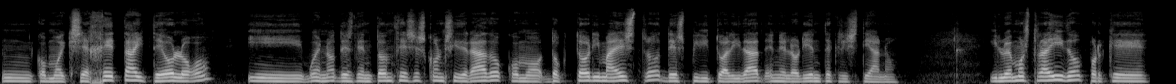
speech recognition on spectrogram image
mm, como exegeta y teólogo y bueno, desde entonces es considerado como doctor y maestro de espiritualidad en el Oriente cristiano. Y lo hemos traído porque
